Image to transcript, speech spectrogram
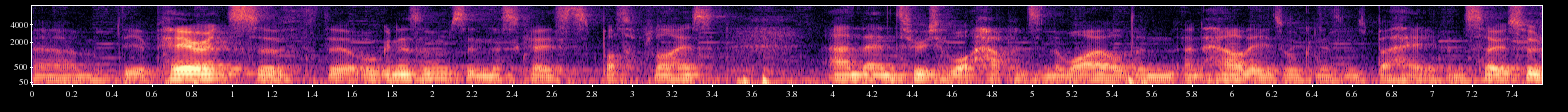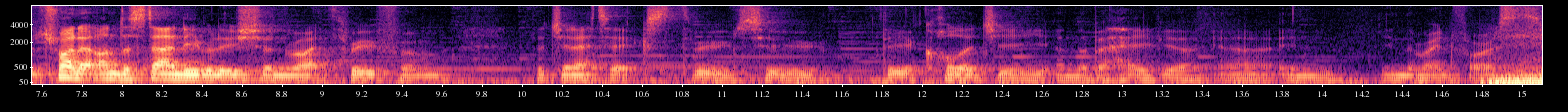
um, the appearance of the organisms, in this case butterflies, and then through to what happens in the wild and, and how these organisms behave. And so sort of trying to understand evolution right through from the genetics through to the ecology and the behavior uh, in, in the rainforests.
